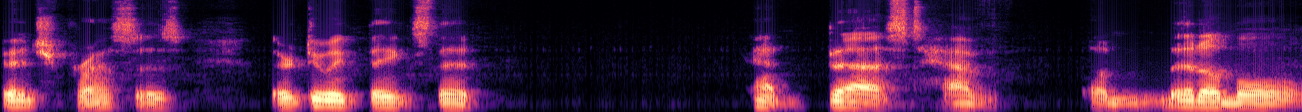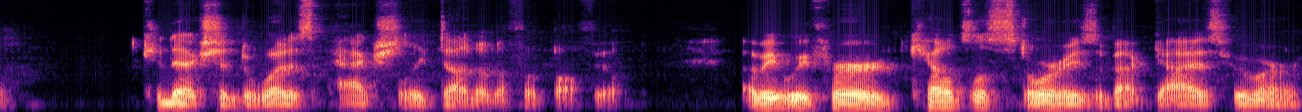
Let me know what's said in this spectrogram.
bench presses they're doing things that at best have a minimal connection to what is actually done on a football field. I mean we've heard countless stories about guys who are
